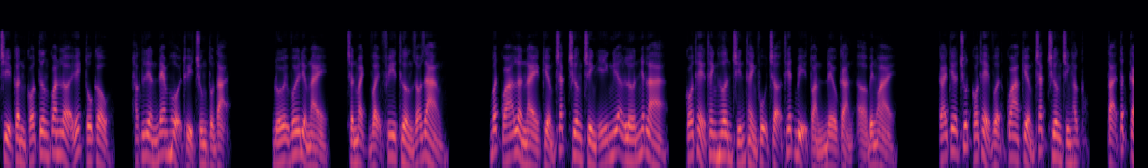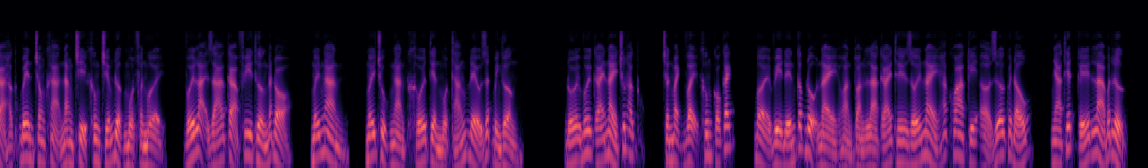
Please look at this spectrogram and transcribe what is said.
Chỉ cần có tương quan lợi ích tố cầu, học liền đem hội thủy chung tồn tại. Đối với điểm này, Trần Mạch vậy phi thường rõ ràng. Bất quá lần này kiểm chắc chương trình ý nghĩa lớn nhất là, có thể thanh hơn chín thành phụ trợ thiết bị toàn đều cản ở bên ngoài. Cái kia chút có thể vượt qua kiểm chắc chương trình hậc, tại tất cả hậc bên trong khả năng chỉ không chiếm được một phần 10, với lại giá cả phi thường đắt đỏ, mấy ngàn, mấy chục ngàn khối tiền một tháng đều rất bình thường. Đối với cái này chút hậc, Trần Mạch vậy không có cách, bởi vì đến cấp độ này hoàn toàn là cái thế giới này hắc khoa kỹ ở giữa quyết đấu, nhà thiết kế là bất lực.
